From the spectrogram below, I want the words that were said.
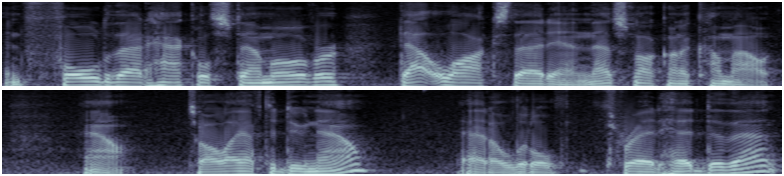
and fold that hackle stem over. That locks that in. That's not going to come out. Now, that's all I have to do now. Add a little thread head to that.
